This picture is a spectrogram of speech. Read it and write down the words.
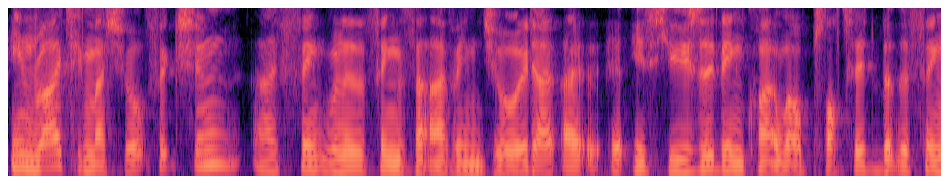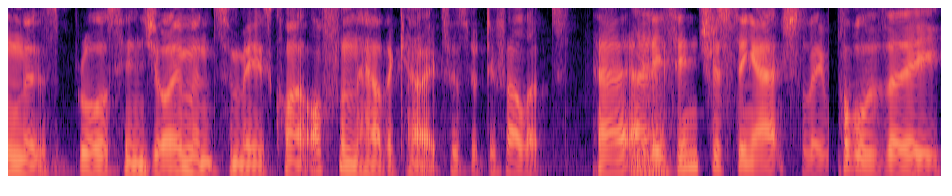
In writing my short fiction, I think one of the things that I've enjoyed, I, I, it's usually been quite well plotted, but the thing that's brought enjoyment to me is quite often how the characters are developed. Uh, And it's interesting, actually. Probably the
